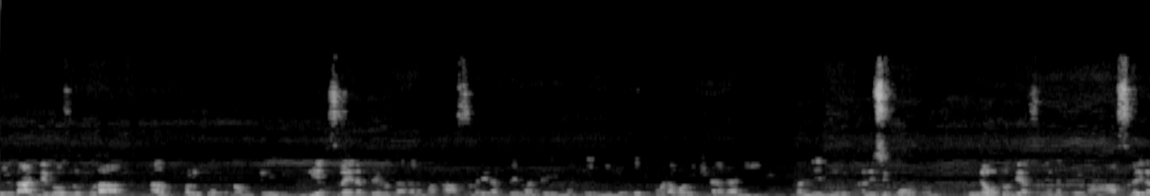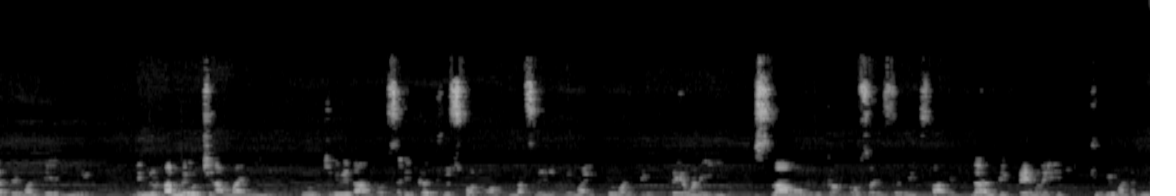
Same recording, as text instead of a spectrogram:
మిగతా అన్ని రోజులు కూడా పడుకోకుండా ఉంటే ఇది అసలైన ప్రేమ కాదనమాట అసలైన ప్రేమ అంటే ఏంటంటే మీ మధ్య గొడవలు వచ్చినా కానీ మళ్ళీ మీరు కలిసిపోవటం ఇది అవుతుంది అసలైన ప్రేమ. అసలైన ప్రేమ అంటే నిన్ను నమ్మి వచ్చిన అమ్మాయిని నువ్వు జీవితాంతం సరిగ్గా చూసుకోవటం అవుతుంది అసలైన ప్రేమ. ఇటువంటి ప్రేమని ఇస్లాము ఇంకా ప్రోత్సహిస్తుంది. ఇస్లాం ఇట్లాంటి ప్రేమని చూపిమంటది.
